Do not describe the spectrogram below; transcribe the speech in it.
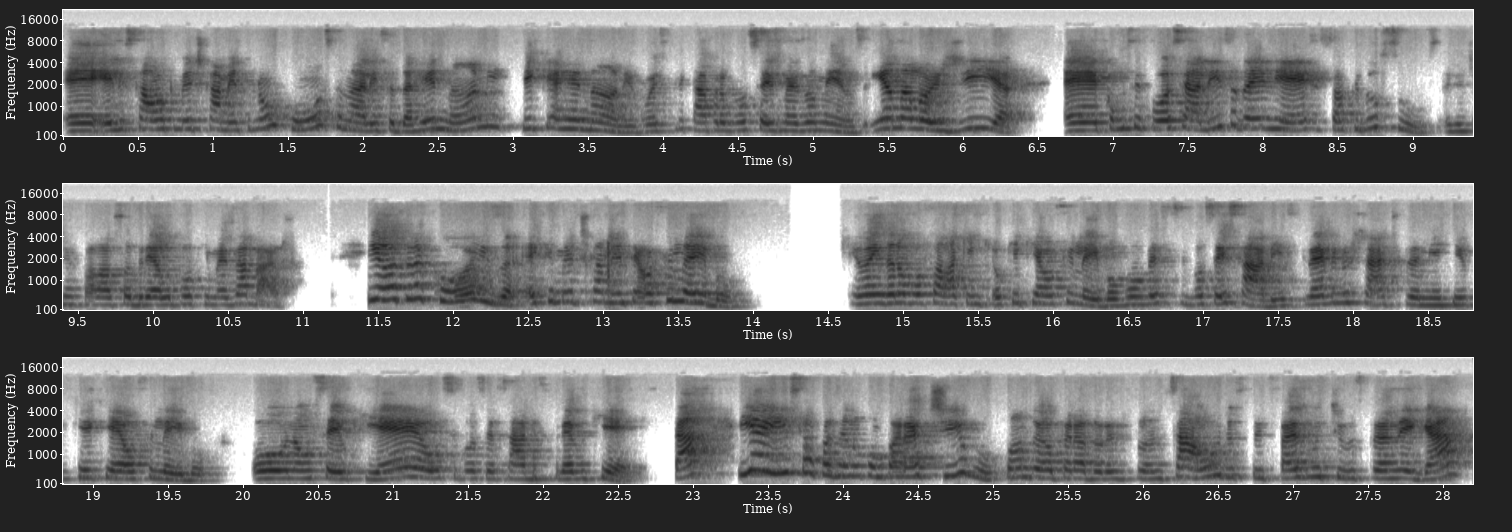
é, eles falam que o medicamento não consta na lista da Rename. O que é Rename? Vou explicar para vocês mais ou menos. Em analogia, é como se fosse a lista da ANS, só que do SUS. A gente vai falar sobre ela um pouquinho mais abaixo. E outra coisa é que o medicamento é off-label. Eu ainda não vou falar quem, o que é off-label, vou ver se vocês sabem. Escreve no chat para mim aqui o que é off-label. Ou não sei o que é, ou se você sabe, escreve o que é tá? E aí, só fazendo um comparativo, quando é operadora de plano de saúde, os principais motivos para negar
